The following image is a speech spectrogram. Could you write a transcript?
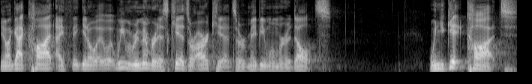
You know, I got caught, I think, you know, we remember it as kids or our kids or maybe when we're adults. When you get caught,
